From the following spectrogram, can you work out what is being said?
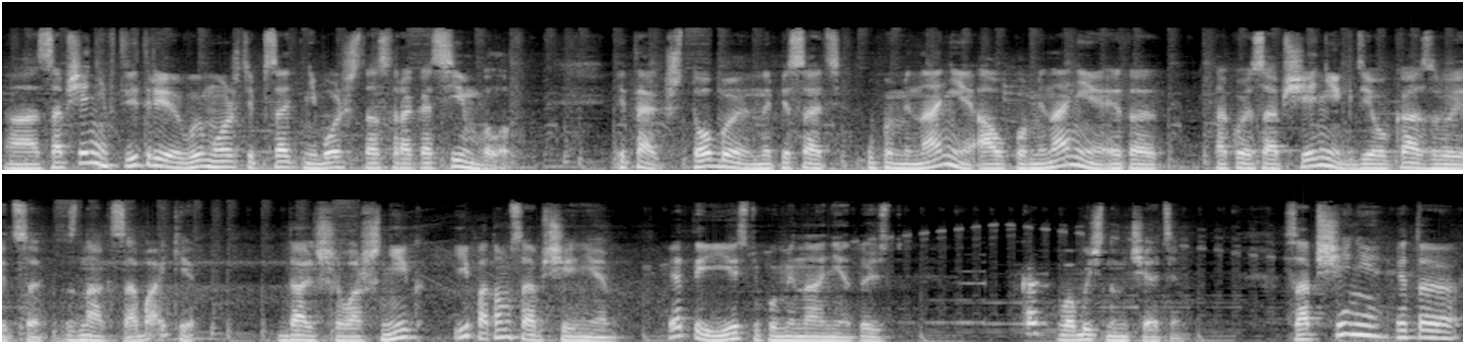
А сообщений в Твиттере вы можете писать не больше 140 символов. Итак, чтобы написать упоминание, а упоминание это такое сообщение, где указывается знак собаки, дальше ваш ник и потом сообщение. Это и есть упоминание, то есть как в обычном чате. Сообщение это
